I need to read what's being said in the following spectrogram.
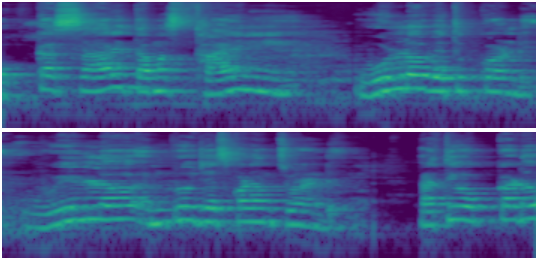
ఒక్కసారి తమ స్థాయిని ఊళ్ళో వెతుక్కోండి. వీళ్ళో ఇంప్రూవ్ చేసుకోవడానికి చూడండి. ప్రతి ఒక్కడు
